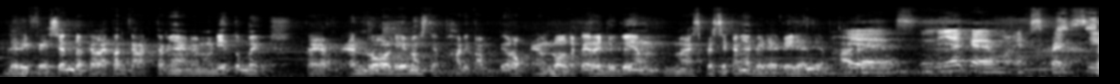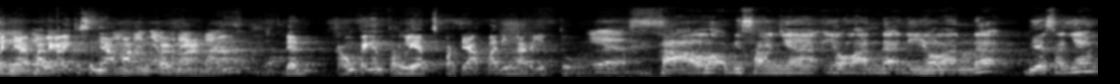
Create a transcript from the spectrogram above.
dari fashion udah kelihatan karakternya. Memang dia tuh kayak rock and roll, dia emang setiap hari tampil rock and roll. Tapi ada juga yang mengekspresikannya beda-beda tiap hari. yes intinya kayak mengekspresi Senya, balik lagi ke senyaman ke mana juga. dan kamu pengen terlihat seperti apa di hari itu. yes Kalau misalnya Yolanda nih, Yolanda biasanya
